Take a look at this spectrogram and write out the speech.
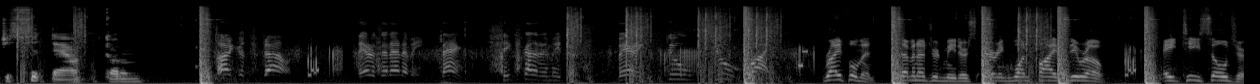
Just sit down. Got him. Target's down. There's an enemy. Tank. 600 meters. Bearing 225. Rifleman, 700 meters, bearing 150. AT Soldier,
